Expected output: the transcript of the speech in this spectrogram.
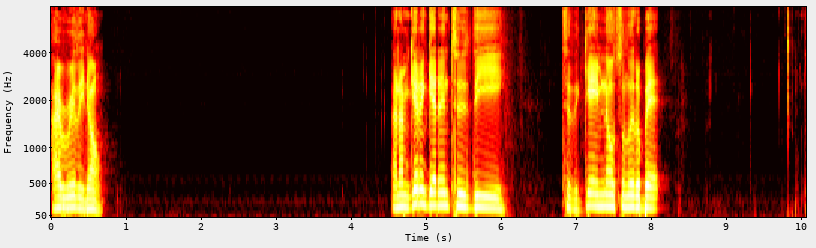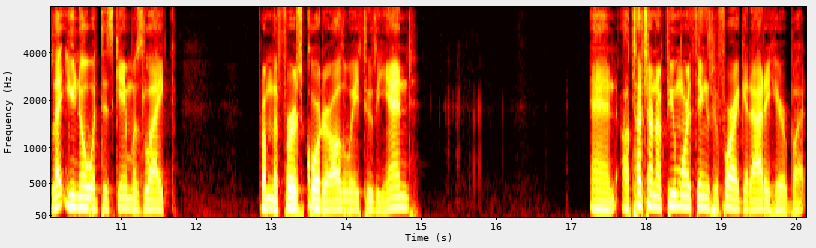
I really don't. And I'm to get into the to the game notes a little bit. Let you know what this game was like from the first quarter all the way through the end. And I'll touch on a few more things before I get out of here, but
